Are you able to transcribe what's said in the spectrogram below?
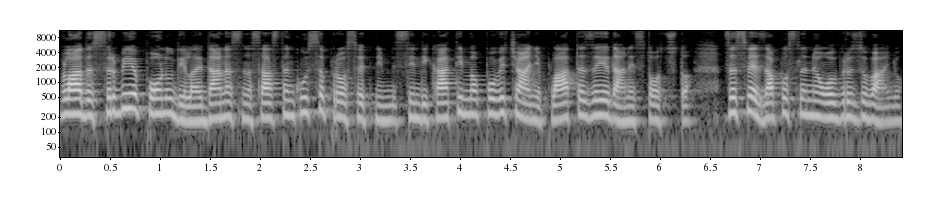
Vlada Srbije ponudila je danas na sastanku sa prosvetnim sindikatima povećanje plata za 11% za sve zaposlene u obrazovanju.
